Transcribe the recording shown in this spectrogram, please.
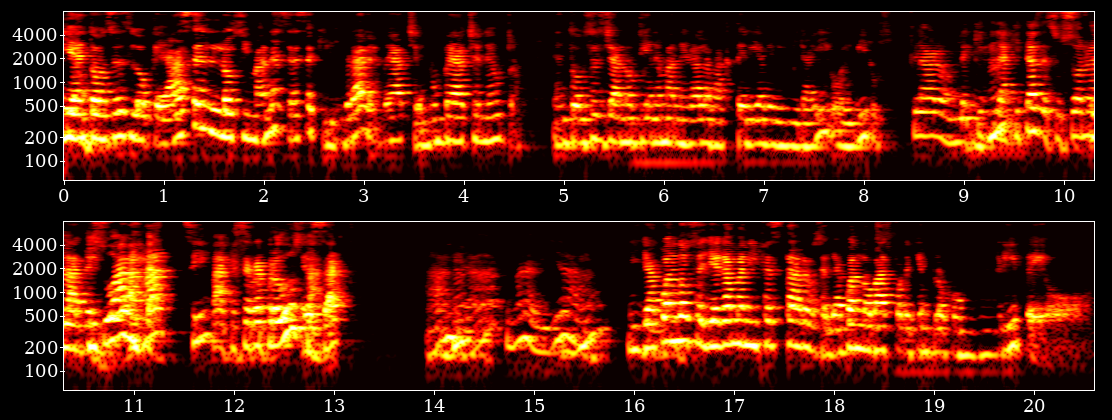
Y entonces lo que hacen los imanes es equilibrar el pH en un pH neutro. Entonces ya no tiene manera la bacteria de vivir ahí o el virus. Claro, le qui- la quitas de su zona, La de su hábitat, Ajá, sí. para que se reproduzca. Exacto. Ah, mira, qué maravilla. Y ya cuando se llega a manifestar, o sea, ya cuando vas, por ejemplo, con gripe o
